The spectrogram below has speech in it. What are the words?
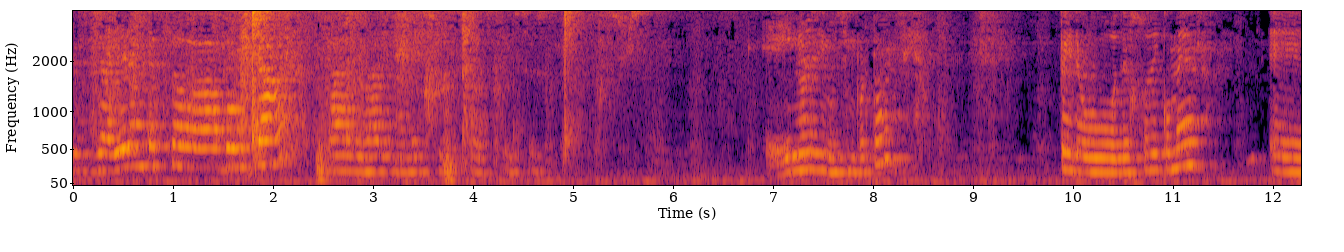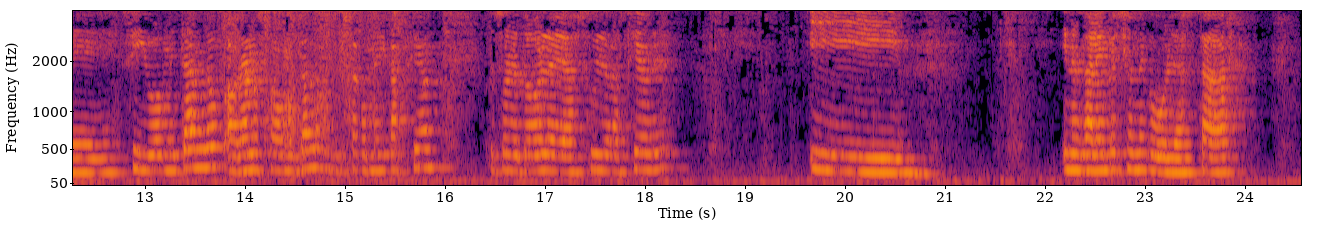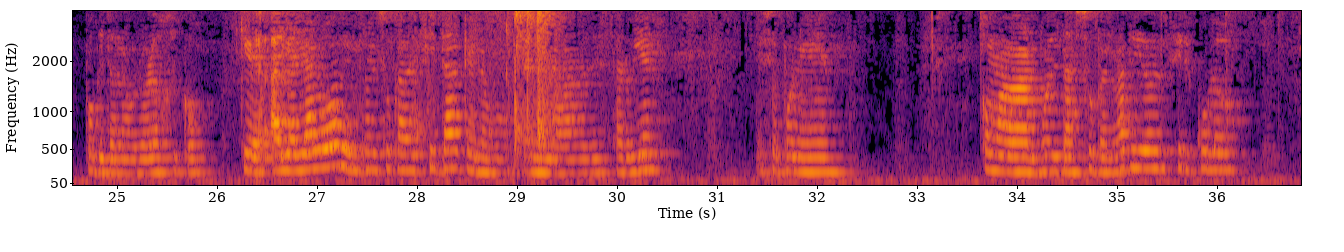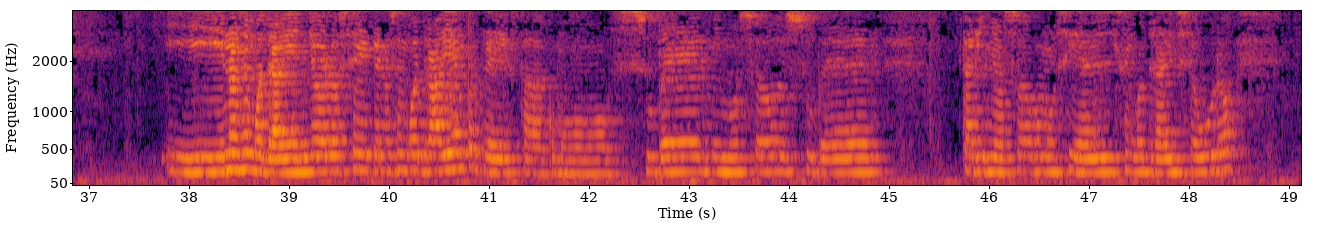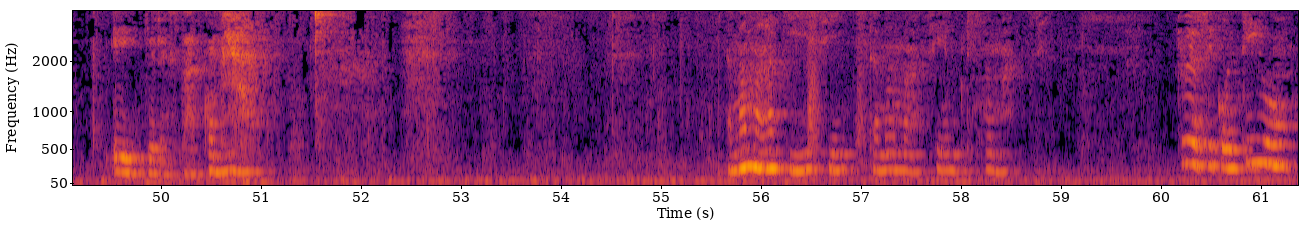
desde ayer empezó a vomitar. Vale, vale, vale, susto, sí, susto. Y no le dimos importancia. Pero dejó de comer, eh, siguió vomitando, ahora no está vomitando porque está con medicación, pero sobre todo le ha subido la fiebre. Y, y nos da la impresión de que vuelve a estar poquito neurológico que hay, hay algo dentro de su cabecita que no termina de estar bien y se pone como a dar vueltas súper rápido en círculo y no se encuentra bien. Yo lo sé que no se encuentra bien porque está como súper mimoso, súper cariñoso, como si él se encontrara inseguro y quiere estar conmigo. Está mamá aquí, sí. Está mamá siempre, mamá. Sí. ¿Qué voy a hacer contigo?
